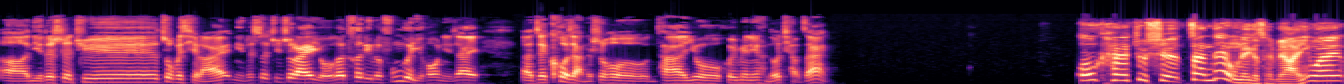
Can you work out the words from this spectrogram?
呃，你的社区做不起来。你的社区出来有个特定的风格以后，你在，呃，在扩展的时候，它又会面临很多挑战。OK，就是在内容这个层面啊，因为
